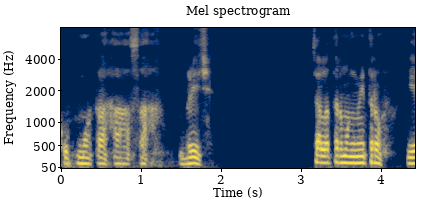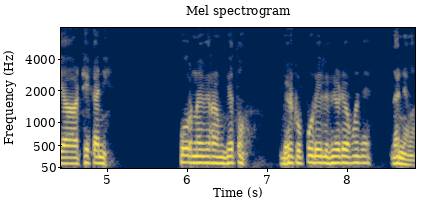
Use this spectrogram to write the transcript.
खूप मोठा हा असा ब्रिज चला तर मग मित्र या ठिकाणी पूर्ण विराम घेतो. भेटू पुढील व्हिडिओमध्ये धन्यवाद.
